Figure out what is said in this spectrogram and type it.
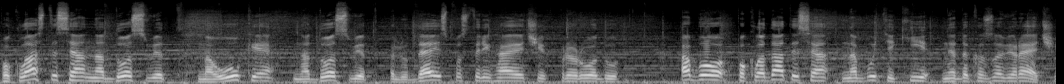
покластися на досвід науки, на досвід людей, спостерігаючих природу, або покладатися на будь-які недоказові речі.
